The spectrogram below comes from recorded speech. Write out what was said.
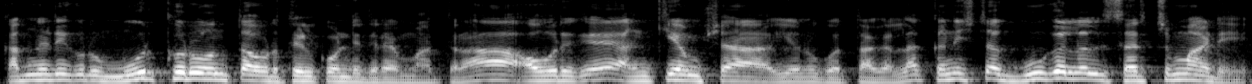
ಕನ್ನಡಿಗರು ಮೂರ್ಖರು ಅಂತ ಅವ್ರು ತಿಳ್ಕೊಂಡಿದ್ರೆ ಮಾತ್ರ ಅವರಿಗೆ ಅಂಕಿಅಂಶ ಏನು ಗೊತ್ತಾಗಲ್ಲ. ಕನಿಷ್ಠ ಗೂಗಲಲ್ಲಿ ಸರ್ಚ್ ಮಾಡಿ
